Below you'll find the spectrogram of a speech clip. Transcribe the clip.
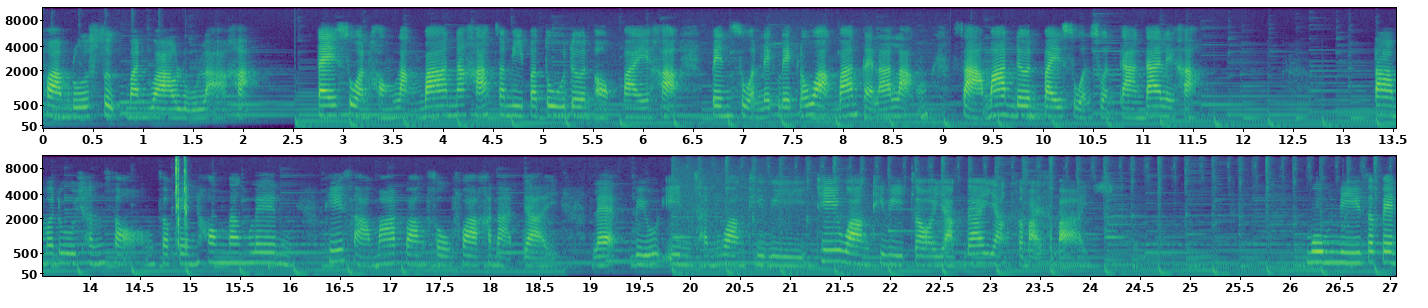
ความรู้สึกมันวาวหรูหราค่ะ ในส่วนของหลังบ้านนะคะ จะมีประตูเดินออกไปค่ะ เป็นสวนเล็กๆ ระหว่างบ้านแต่ละหลัง สามารถเดินไปสวนส่วนกลางได้เลยค่ะ ตามมาดูชั้น 2 จะเป็นห้องนั่งเล่น ที่สามารถวางโซฟาขนาดใหญ่ และบิวอินชั้นวางทีวี ที่วางทีวีจอยักษ์ได้อย่างสบายๆ มุมนี้จะเป็น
